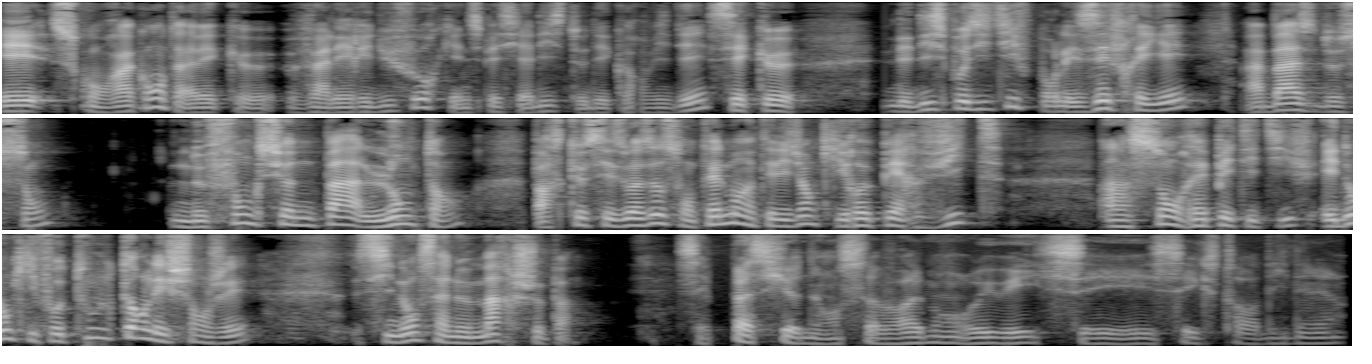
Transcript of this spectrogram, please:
Et ce qu'on raconte avec euh, Valérie Dufour, qui est une spécialiste des corvidés, c'est que les dispositifs pour les effrayer à base de sons ne fonctionnent pas longtemps parce que ces oiseaux sont tellement intelligents qu'ils repèrent vite un son répétitif et donc il faut tout le temps les changer, sinon ça ne marche pas. C'est passionnant, ça, vraiment, oui, oui, c'est c'est extraordinaire.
